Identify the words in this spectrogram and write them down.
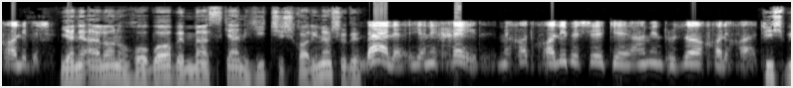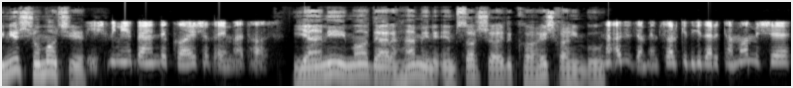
خالی بشه. یعنی الان حباب مسکن هیچیش خالی نشده. بله یعنی خیر. می‌خواد خالی بشه که همین روزا خالی خواهد پیش بینی شما چیه؟ پیش بینی بند کاهش قیمت هاست. یعنی ما در همین امسال شاهد کاهش خواهیم بود؟ نه عزیزم امسال که دیگه داره تمام میشه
